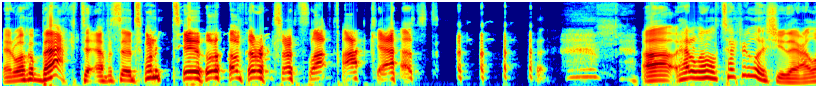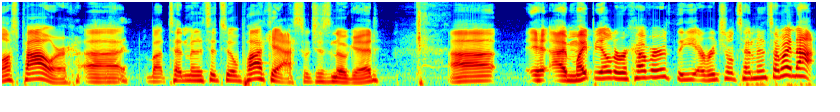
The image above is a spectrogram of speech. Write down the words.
And welcome back to episode 22 of the Retro Slot Podcast. uh, had a little technical issue there. I lost power uh, about 10 minutes into a podcast, which is no good. Uh, it, I might be able to recover the original 10 minutes. I might not.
